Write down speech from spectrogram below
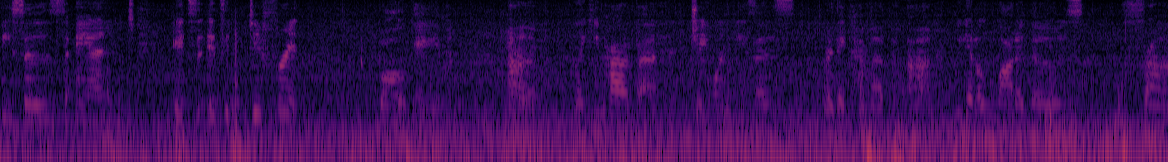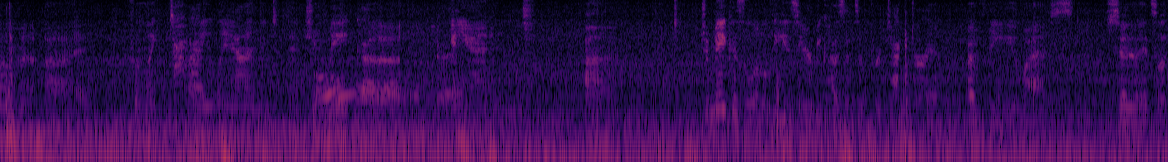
visas, and it's it's a different ball game. Um, like you have uh, J one visas where they come up. Um, we get a lot of those from uh, from like Thailand and Jamaica, Oh, okay. and um, Jamaica's a little easier because it's a protectorate of the U.S. So it's a,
